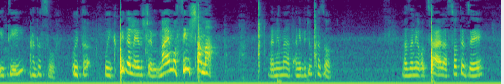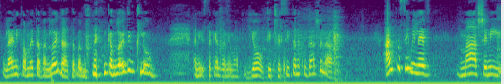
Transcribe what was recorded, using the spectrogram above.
איתי עד הסוף. הוא, התר... הוא הקפיד עליהם שמה הם עושים שמה. ואני אומרת, אני בדיוק כזאת. ואז אני רוצה לעשות את זה, אולי אני כבר מתה ואני לא יודעת, אבל גם לא יודעים כלום. אני מסתכלת ואני אומרת, יואו, תתפסי את הנקודה שלך. אל תשימי לב מה השני,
